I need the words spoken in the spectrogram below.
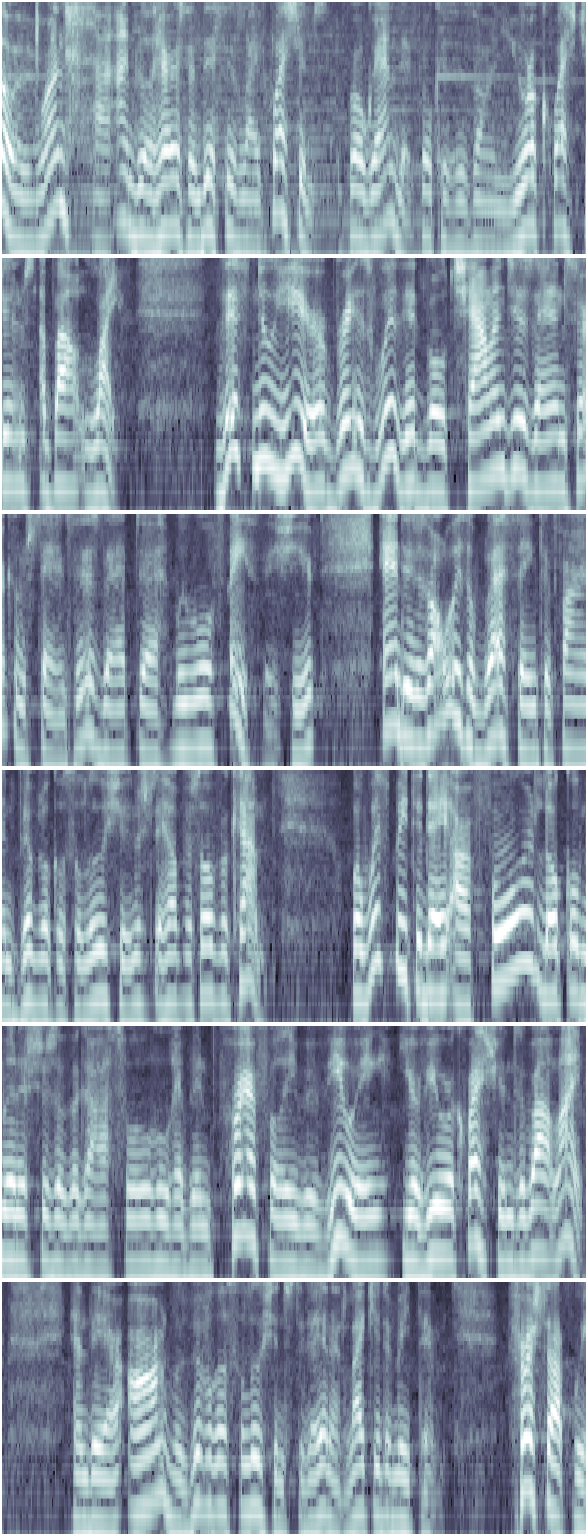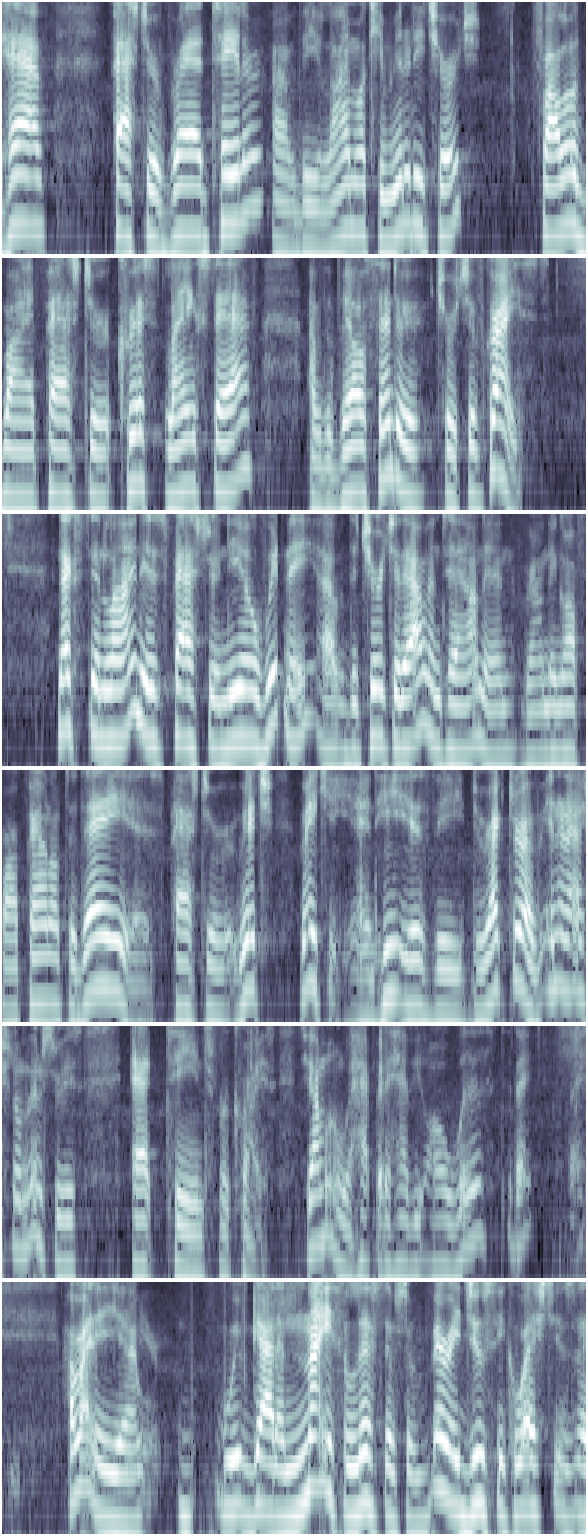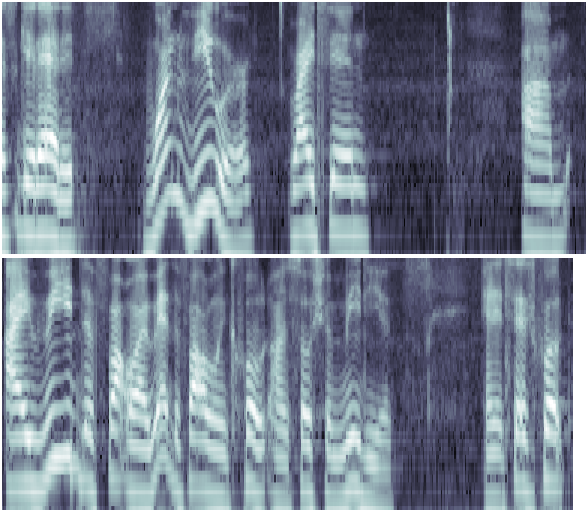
Hello, everyone. Uh, I'm Bill Harris, and this is Life Questions, a program that focuses on your questions about life. This new year brings with it both challenges and circumstances that uh, we will face this year, and it is always a blessing to find biblical solutions to help us overcome. Well, with me today are four local ministers of the gospel who have been prayerfully reviewing your viewer questions about life, and they are armed with biblical solutions today, and I'd like you to meet them. First up, we have Pastor Brad Taylor of the Lima Community Church, followed by Pastor Kris Langstaff of the Belle Center Church of Christ. Next in line is Pastor Neal Whitney of the Church at Allentown, and rounding off our panel today is Pastor Rich Rakay, and he is the Director of International Ministries at Teens for Christ. Gentlemen, we're happy to have you all with us today. Thank you. All righty, uh, we've got a nice list of some very juicy questions. Let's get at it. One viewer writes in, um, I read the or I read the following quote on social media, and it says, "quote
